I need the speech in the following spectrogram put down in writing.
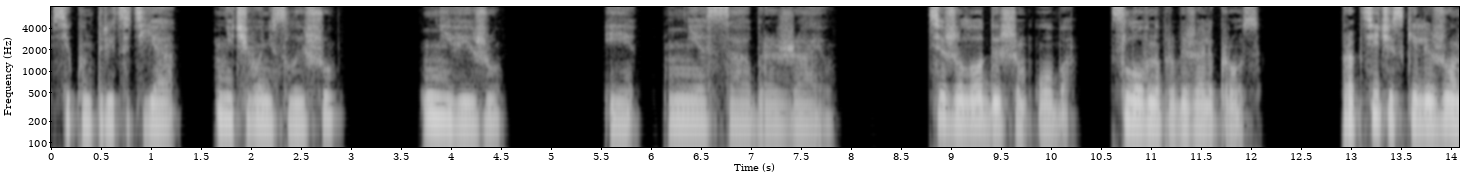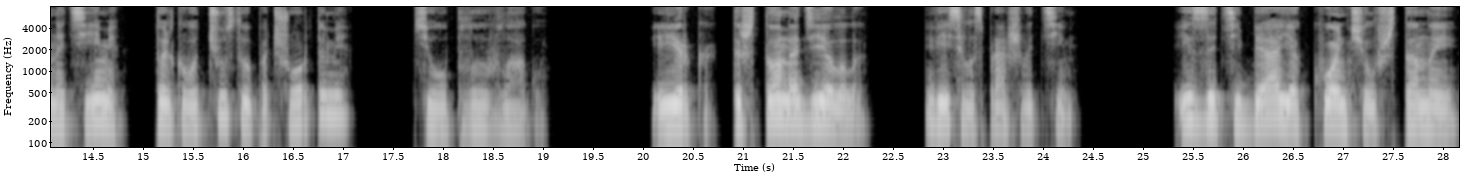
Секунд тридцать я ничего не слышу, не вижу и не соображаю. Тяжело дышим оба, словно пробежали кросс. Практически лежу на теме, только вот чувствую под шортами теплую влагу. «Ирка, ты что наделала?» — весело спрашивает Тим. Из-за тебя я кончил в штаны.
